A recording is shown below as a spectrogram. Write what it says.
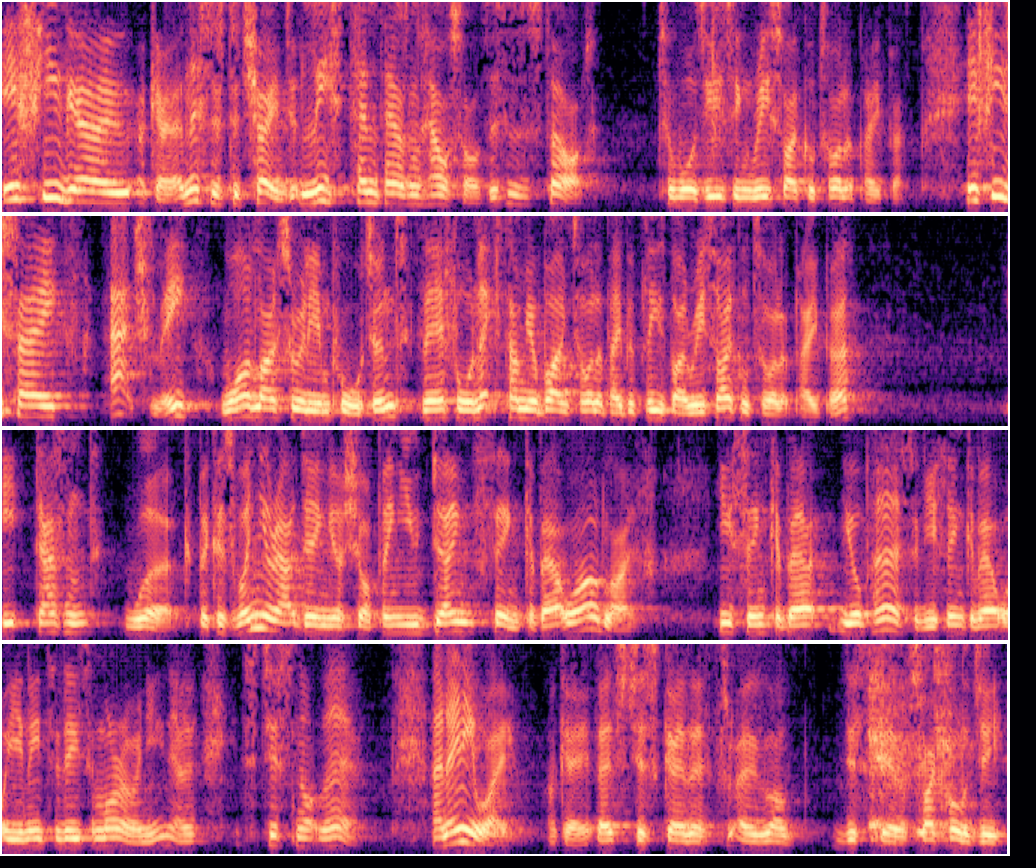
If you go, okay, and this is to change at least 10,000 households, this is a start towards using recycled toilet paper. If you say, actually, wildlife's really important, therefore next time you're buying toilet paper, please buy recycled toilet paper, it doesn't work. Because when you're out doing your shopping, you don't think about wildlife. You think about your person. You think about what you need to do tomorrow, and you know, it's just not there. And anyway, okay, let's just go there. Th- oh, I'll disappear the psychology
